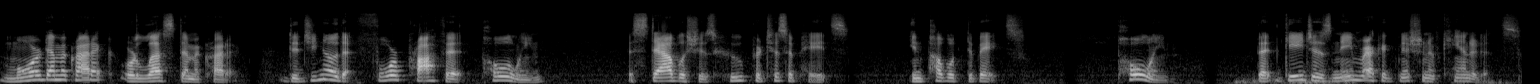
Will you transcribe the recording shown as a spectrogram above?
more democratic or less democratic? Did you know that for-profit polling establishes who participates in public debates? Polling that gauges name recognition of candidates.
